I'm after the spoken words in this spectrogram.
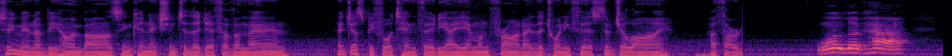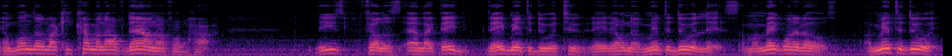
Two men are behind bars in connection to the death of a man. At just before 10.30am on Friday the 21st of July, authorities One look high and one look like he coming off down off of high. These fellas act like they they meant to do it too. They on the meant to do it list. I'm gonna make one of those. I meant to do it.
